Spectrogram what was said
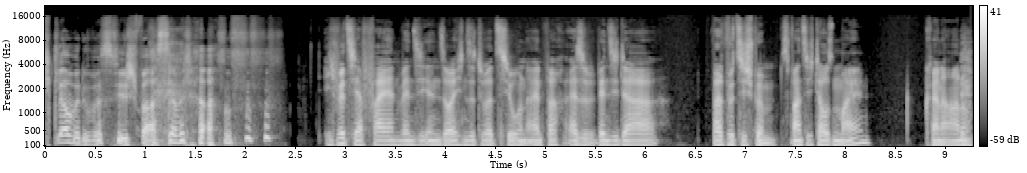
Ich glaube, du wirst viel Spaß damit haben. Ich würde es ja feiern, wenn sie in solchen Situationen einfach, also wenn sie da, was wird sie schwimmen? 20.000 Meilen? Keine Ahnung.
